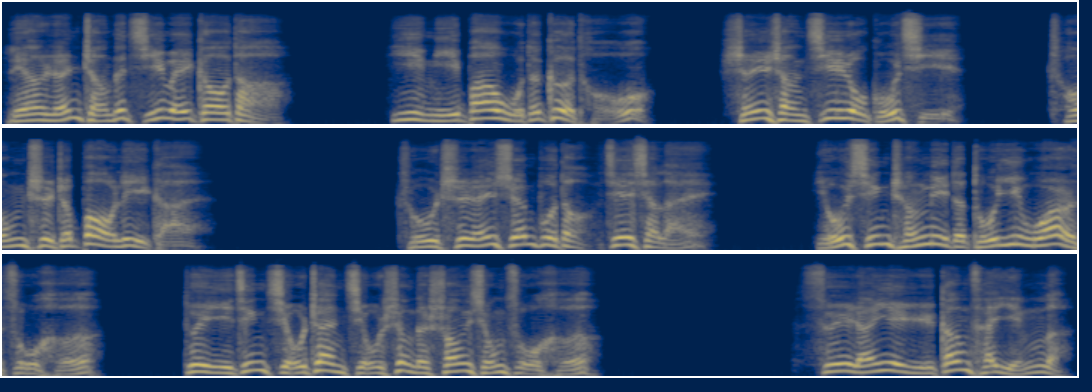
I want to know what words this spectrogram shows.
两人长得极为高大。一米八五的个头，身上肌肉鼓起，充斥着暴力感。主持人宣布道：“接下来，由新成立的独一无二组合对已经九战九胜的双雄组合。虽然叶雨刚才赢了，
